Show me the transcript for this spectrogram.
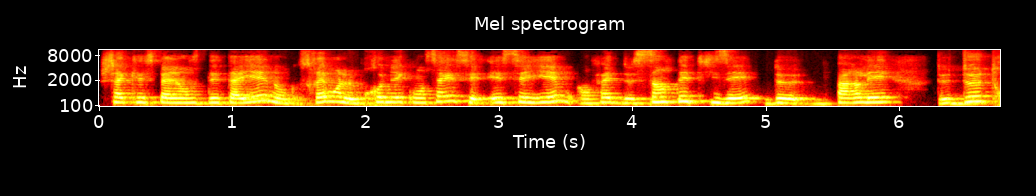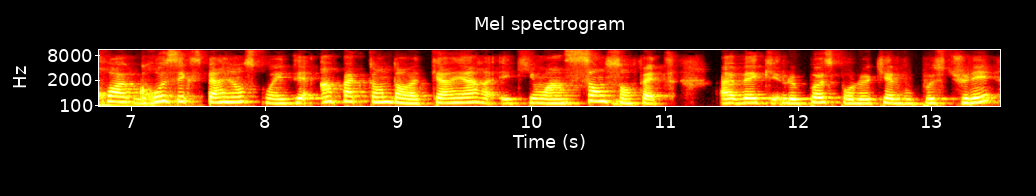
chaque expérience détaillée, donc vraiment le premier conseil, c'est essayer en fait de synthétiser, de parler de deux, trois grosses expériences qui ont été impactantes dans votre carrière et qui ont un sens en fait avec le poste pour lequel vous postulez.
